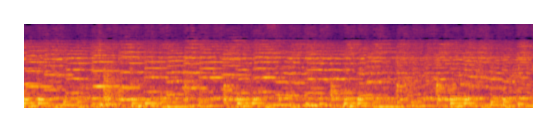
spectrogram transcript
Thank you.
